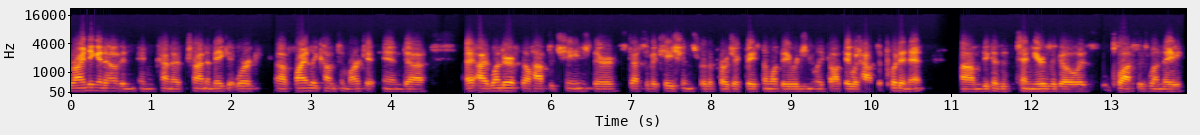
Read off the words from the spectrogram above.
grinding it out and, and kind of trying to make it work uh, finally come to market. And uh, I, I, wonder if they'll have to change their specifications for the project based on what they originally thought they would have to put in it. Um, because 10 years ago is plus is when they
